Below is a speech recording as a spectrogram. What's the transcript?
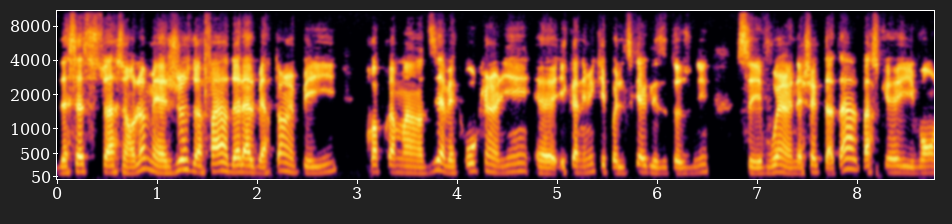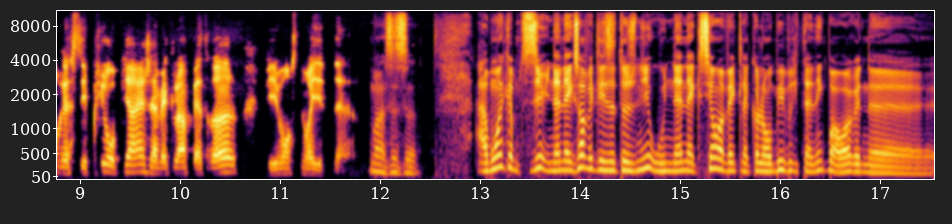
de cette situation-là, mais juste de faire de l'Alberta un pays proprement dit, avec aucun lien euh, économique et politique avec les États-Unis, c'est voué à un échec total parce qu'ils vont rester pris au piège avec leur pétrole puis ils vont se noyer dedans. Ouais, c'est ça. À moins, comme tu dis, une annexion avec les États-Unis ou une annexion avec la Colombie-Britannique pour avoir une, euh,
